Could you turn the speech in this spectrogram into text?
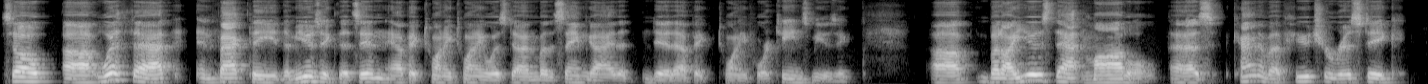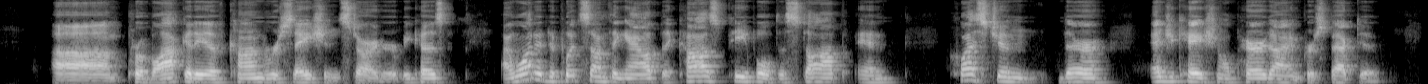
So uh, with that, in fact, the, the music that's in Epic 2020 was done by the same guy that did Epic 2014's music. Uh, but I used that model as kind of a futuristic, um, provocative conversation starter because I wanted to put something out that caused people to stop and question their educational paradigm perspective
